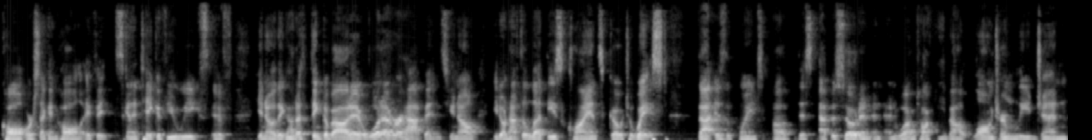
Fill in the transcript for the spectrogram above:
call or second call if it's going to take a few weeks if you know they got to think about it whatever happens you know you don't have to let these clients go to waste. That is the point of this episode and, and, and what i'm talking about. Long-term lead gen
